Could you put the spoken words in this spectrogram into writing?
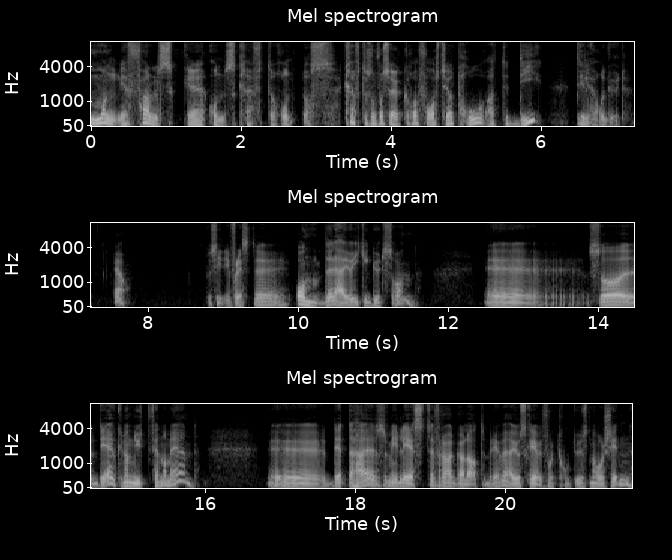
mange falske åndskrefter rundt oss. Krefter som forsøker å få oss til å tro at de tilhører Gud. Ja si, de fleste ånder er jo ikke Guds ånd. Eh, så det er jo ikke noe nytt fenomen. Eh, dette her som vi leste fra Galaterbrevet, er jo skrevet for 2000 år siden.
